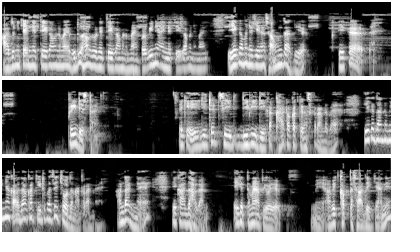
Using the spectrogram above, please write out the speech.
ආධුනිකයින්ෙත් ඒ ගමනමයි බුදුහාමුදුරනෙත් ඒ ගමනමයි ප්‍රවීණයින්ෙත් ඒ ගමනමයි. ඒ ගමනේ තියෙන సౌందර්යය ඒක predestined. ඒක edited CD DVD එකක් කාටවත් වෙනස් කරන්න බෑ. ඒක දන්න මිනිහා කවදාකවත් ඊට පස්සේ චෝදනා කරන්නේ නැහැ. අඬන්නේ ඒක අදාහ ගන්න. ඒක තමයි අපි ඔය මේ අවික්කප්පසාදේ කියන්නේ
